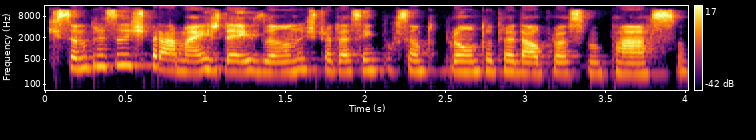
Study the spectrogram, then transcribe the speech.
Que você não precisa esperar mais 10 anos para estar 100% pronta para dar o próximo passo.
